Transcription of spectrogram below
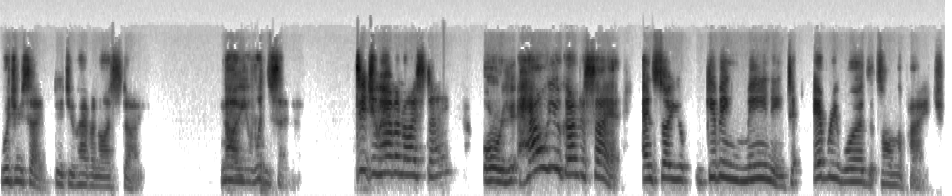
Would you say, Did you have a nice day? No, you wouldn't say that. Did you have a nice day? Or how are you going to say it? And so you're giving meaning to every word that's on the page.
